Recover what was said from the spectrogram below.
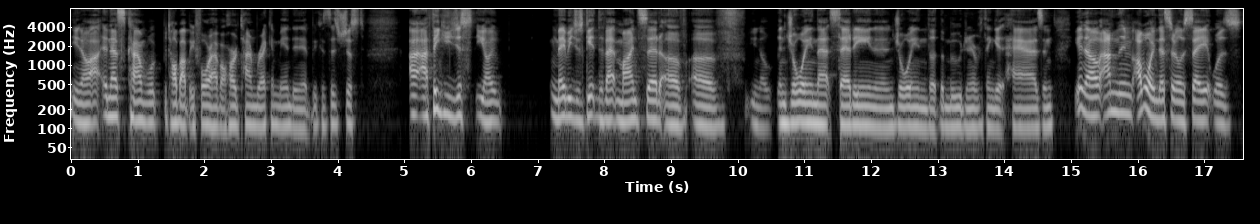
You know, I, and that's kind of what we talked about before. I have a hard time recommending it because it's just, I, I think you just, you know, maybe just get to that mindset of of you know enjoying that setting and enjoying the the mood and everything it has and you know i i won't necessarily say it was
